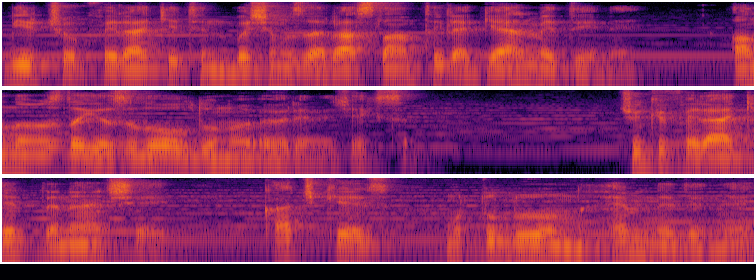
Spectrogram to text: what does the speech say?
Birçok felaketin başımıza rastlantıyla gelmediğini, alnımızda yazılı olduğunu öğreneceksin. Çünkü felaket denen şey kaç kez mutluluğun hem nedeni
